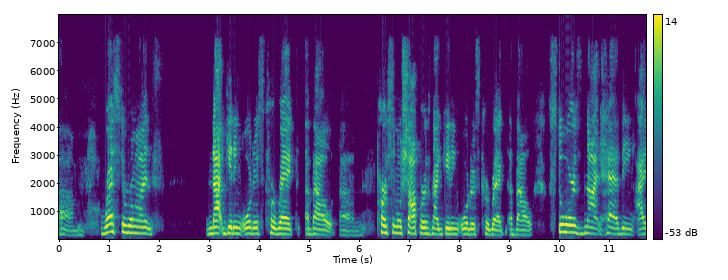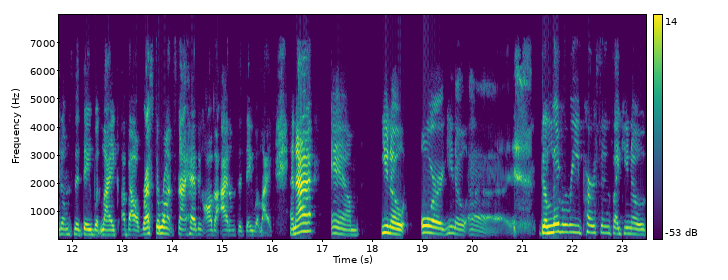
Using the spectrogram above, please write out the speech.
um, restaurants not getting orders correct, about um, personal shoppers not getting orders correct, about stores not having items that they would like, about restaurants not having all the items that they would like. And I am, you know, or, you know, uh, delivery persons like, you know,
